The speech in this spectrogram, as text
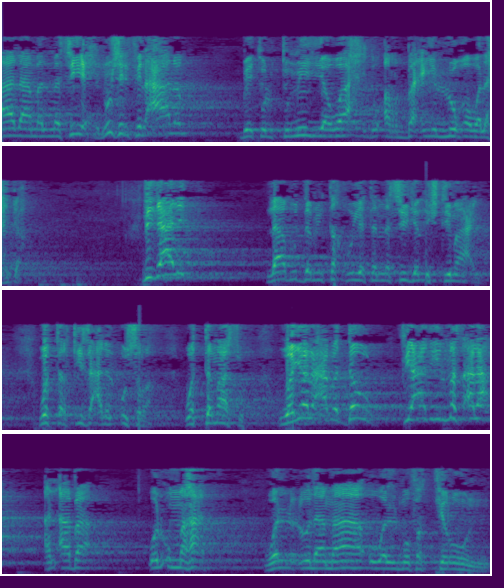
آلام المسيح نشر في العالم ب 341 لغة ولهجة. لذلك لا بد من تقوية النسيج الاجتماعي والتركيز على الأسرة والتماسك. ويلعب الدور في هذه المسألة الآباء والأمهات والعلماء والمفكرون.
